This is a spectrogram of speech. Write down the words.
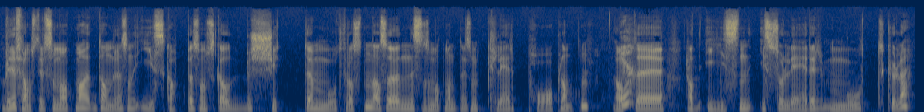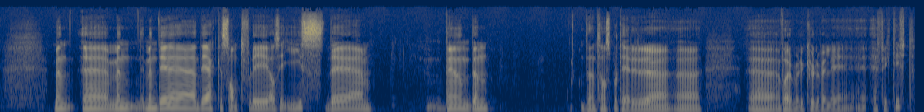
blir det framstilt som at man danner en sånn iskappe som skal beskytte mot frosten. altså Nesten som at man liksom kler på planten. Og at, eh, at isen isolerer mot kulde. Men, eh, men, men det, det er ikke sant, fordi altså, is, det, den, den, den transporterer eh, varme eller kulde veldig effektivt.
